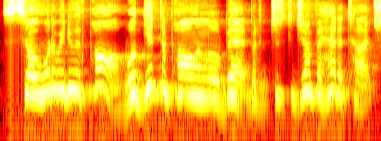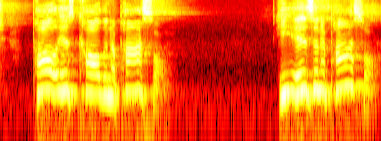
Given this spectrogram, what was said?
So what do we do with Paul? We'll get to Paul in a little bit, but just to jump ahead a touch, Paul is called an apostle. He is an apostle.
